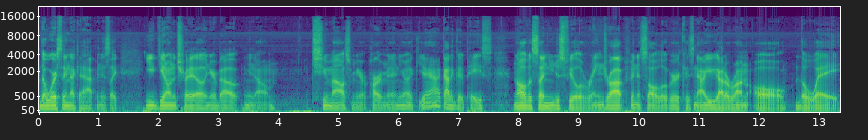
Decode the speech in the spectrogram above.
the worst thing that could happen is like you get on the trail and you're about, you know, two miles from your apartment and you're like, yeah, I got a good pace. And all of a sudden you just feel a raindrop and it's all over because now you got to run all the way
